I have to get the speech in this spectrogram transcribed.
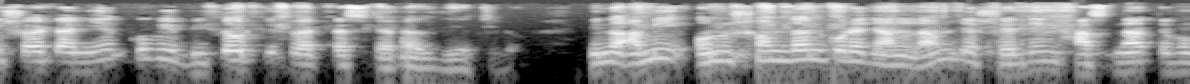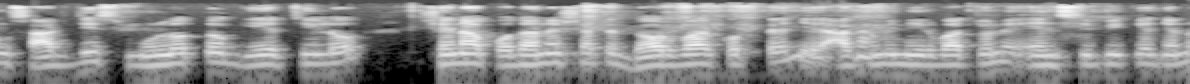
বিষয়টা নিয়ে খুবই বিতর্কিত একটা স্ট্যাটাস দিয়েছিল। কিন্তু আমি অনুসন্ধান করে জানলাম যে সেদিন হাসনাত এবং সার্জিস মূলত গিয়েছিল সেনা প্রধানের সাথে দরবার করতে যে আগামী নির্বাচনে এনসিপি কে যেন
